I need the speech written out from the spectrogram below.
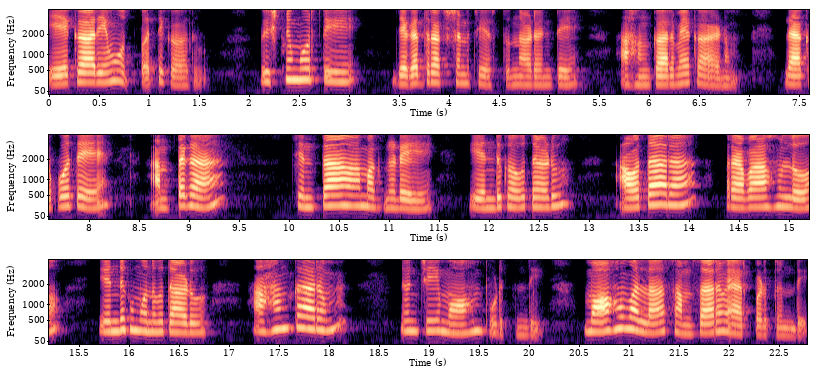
ఏ కార్యం ఉత్పత్తి కాదు. విష్ణుమూర్తి జగద్రక్షణ చేస్తున్నాడంటే అహంకారమే కారణం. లేకపోతే అంతగా చింతామగ్నుడై ఎందుకు అవుతాడు? అవతార ప్రవాహంలో ఎందుకు మునుగుతాడు? అహంకారం నుంచి మోహం పుడుతుంది. మోహం వల్ల సంసారం ఏర్పడుతుంది.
